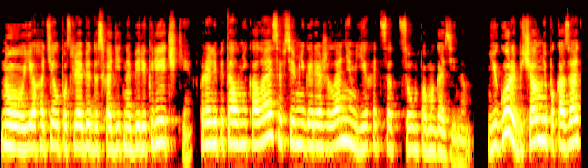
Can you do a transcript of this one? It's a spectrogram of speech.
«Ну, я хотел после обеда сходить на берег речки», – пролепетал Николай, совсем не горя желанием ехать с отцом по магазинам. Егор обещал мне показать,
